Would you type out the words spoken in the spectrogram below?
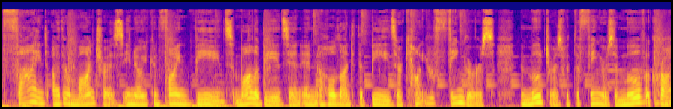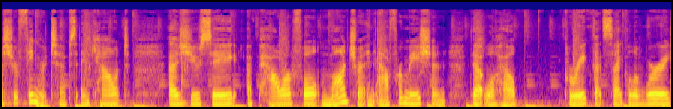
find other mantras. You know, you can find beads, mala beads, and, and hold on to the beads or count your fingers, the mudras with the fingers, and move across your fingertips and count as you say a powerful mantra, an affirmation that will help break that cycle of worry,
